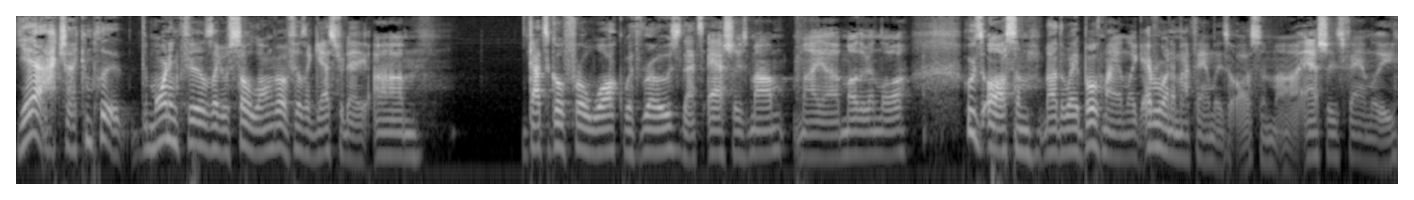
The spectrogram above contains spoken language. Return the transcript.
yeah, actually, I completely. The morning feels like it was so long ago. It feels like yesterday. Um, got to go for a walk with Rose. That's Ashley's mom, my uh, mother-in-law who's awesome, by the way. Both my like everyone in my family is awesome. Uh, Ashley's family,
